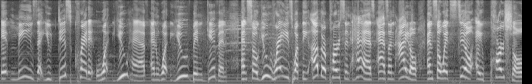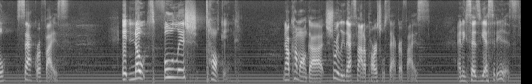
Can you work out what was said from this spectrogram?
it means that you discredit what you have and what you've been given. And so you raise what the other person has as an idol. And so it's still a partial sacrifice. It notes foolish talking. Now, come on, God. Surely that's not a partial sacrifice. And he says, Yes, it is.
